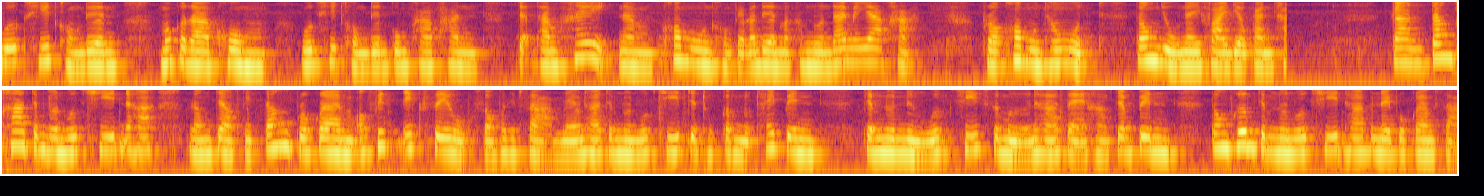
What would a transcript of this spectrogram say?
worksheet ของเดือน มกราคม worksheet ของเดือนกุมภาพันธ์ จะทำให้นำข้อมูลของแต่ละเดือนมาคำนวณได้ไม่ยากค่ะ เพราะข้อมูลทั้งหมดต้องอยู่ในไฟล์เดียวกันค่ะ การตั้งค่าจำนวน worksheet นะคะ หลังจากติดตั้งโปรแกรม Office Excel 2013 แล้วนะคะจำนวน worksheet จะถูกกำหนดให้เป็นจำนวน1 worksheet เสมอนะคะ แต่หากจำเป็นต้องเพิ่มจำนวน worksheet นะคะในโปรแกรมสา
